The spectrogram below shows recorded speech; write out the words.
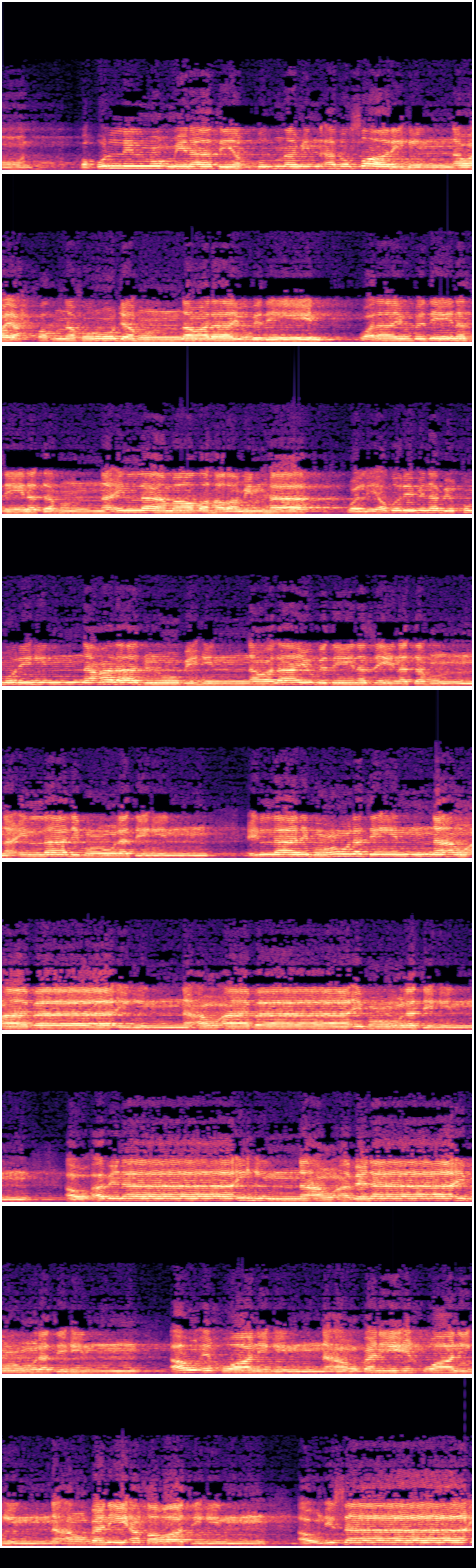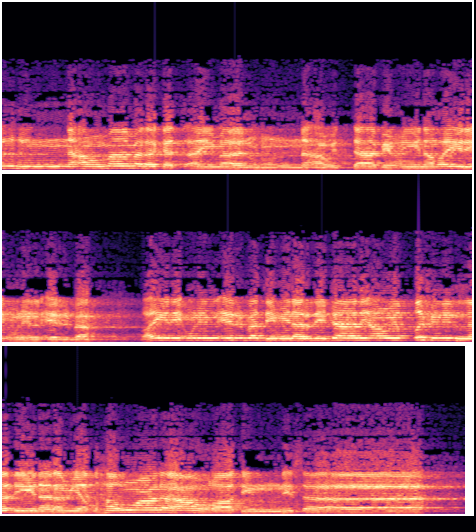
وقل للمؤمنات يغضضن من أبصارهن ويحفظن فروجهن ولا يبدين ولا يبدين زينتهن إلا ما ظهر منها وليضربن بقمرهن على جنوبهن ولا يبدين زينتهن إلا لبعولتهن إلا لبعولتهن أو آبائهن أو آباء بعولتهن أو أبنائهن أو أبناء بعولتهن أو إخوانهن أو بني إخوانهن أو بني أخواتهن أو نسائهن أو ما ملكت أيمانهن أو التابعين غير أولي الإربة غير أولي الإربة من الرجال أو الطفل الذين لم يظهروا على عورات النساء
